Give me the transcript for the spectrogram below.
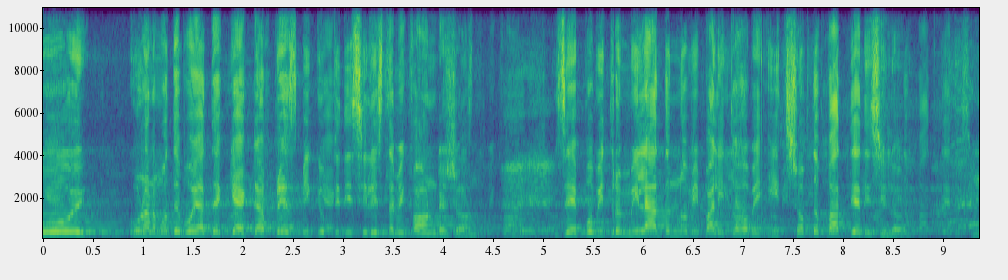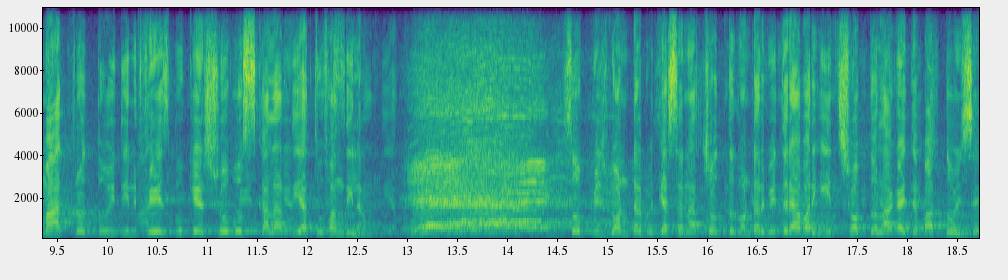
ওই কোনার মধ্যে বইয়া থেকে একটা প্রেস বিজ্ঞপ্তি দিয়েছিল ইসলামিক ফাউন্ডেশন যে পবিত্র মিলাদ নবী পালিত হবে, ঈদ শব্দ বাদ দিয়ে দিছিল। মাত্র দুই দিন ফেসবুকে সবুজ কালার দিয়া তুফান দিলাম। চব্বিশ ঘণ্টার গেছে না, চোদ্দ ঘণ্টার ভিতরে আবার ঈদ শব্দ লাগাইতে বাধ্য হইছে।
